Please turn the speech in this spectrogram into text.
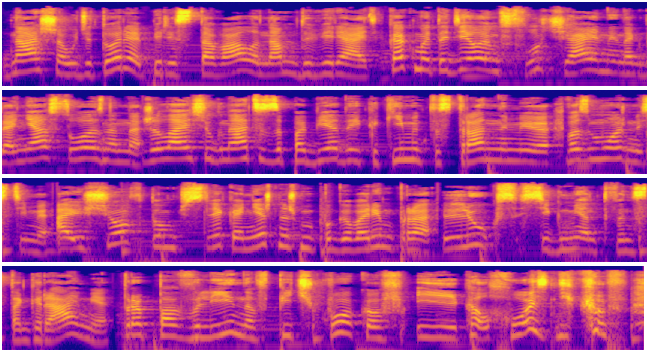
наша аудитория переставала нам доверять. Как мы это делаем случайно, иногда неосознанно, желаясь угнаться за победой и какими-то странными возможностями. А еще в том числе, конечно же, мы поговорим про люкс-сегмент в Инстаграме, про павлинов, пичкоков и колхозников.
